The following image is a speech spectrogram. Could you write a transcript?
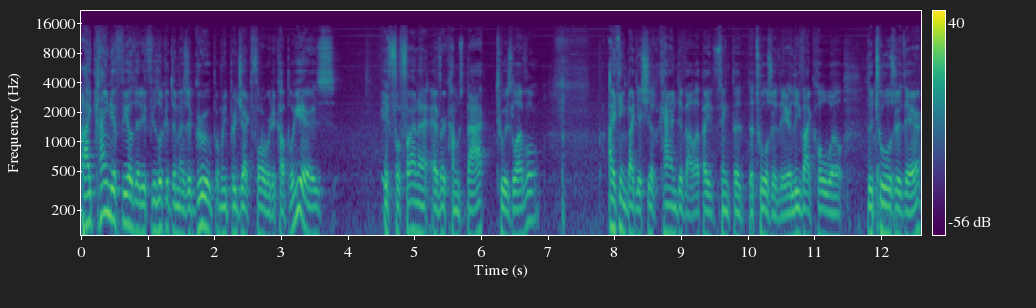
I kind of feel that if you look at them as a group and we project forward a couple years, if Fofana ever comes back to his level, I think Badiashile can develop. I think that the tools are there. Levi Colwill, the tools are there.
